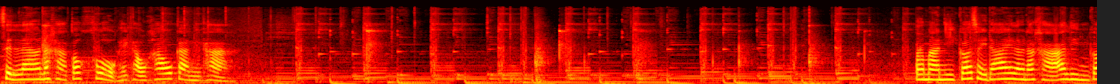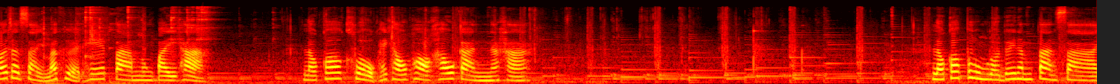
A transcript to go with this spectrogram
เสร็จแล้วนะคะก็โขลกให้เขาเข้ากันค่ะ ประมาณนี้ก็ใช้ได้แล้วนะคะอลินก็จะใส่มะเขือเทศตามลงไปค่ะ แล้วก็โขลกให้เขาพอเข้ากันนะคะ แล้วก็ปรุงรสด้วยน้ำตาลทราย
